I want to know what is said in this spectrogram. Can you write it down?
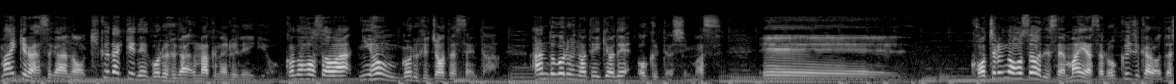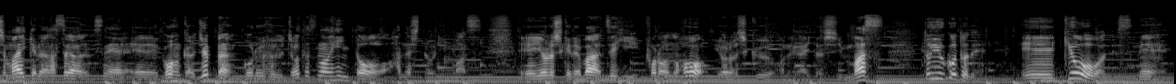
マイケル・ハスガーの聞くだけでゴルフが上手くなるレイディオ。この放送は日本ゴルフ上達センターゴルフの提供でお送りいたします。えー、こちらの放送はですね、毎朝6時から私、マイケル・ハスガーがですね、えー、5分から10分、ゴルフ上達のヒントを話しております。えー、よろしければ、ぜひフォローの方、よろしくお願いいたします。ということで、えー、今日はですね、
